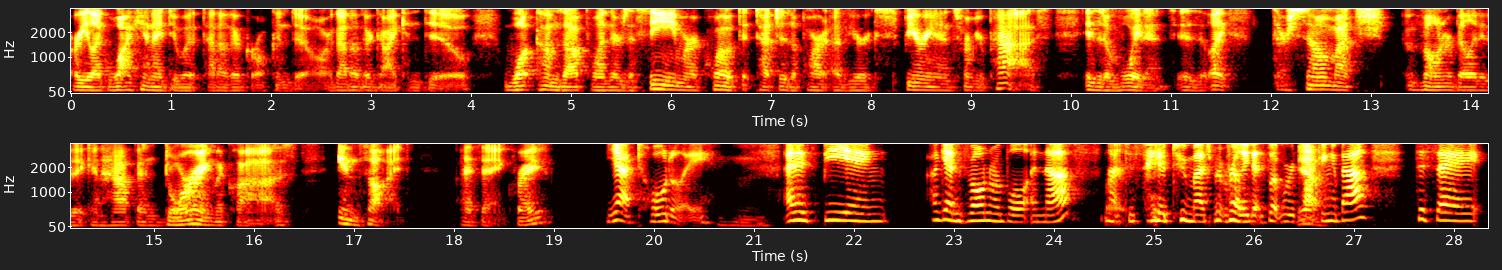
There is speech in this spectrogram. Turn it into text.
Or Are you like, why can't I do what that other girl can do or that other guy can do? What comes up when there's a theme or a quote that touches a part of your experience from your past? Is it avoidance? Is it like, there's so much vulnerability that can happen during the class inside, I think, right? Yeah, totally. Mm-hmm. And it's being, again, vulnerable enough, Right. not to say it too much, but really that's what we're Yeah. talking about, to say,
